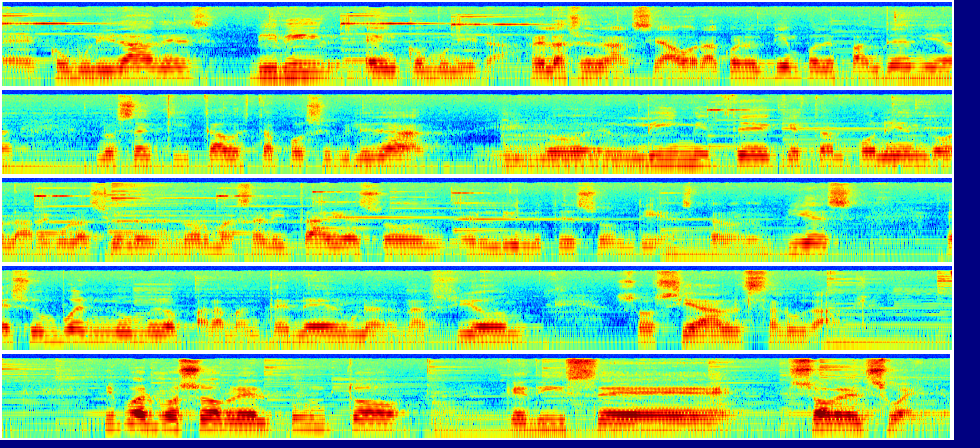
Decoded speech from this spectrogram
eh, comunidades, vivir en comunidad, relacionarse. Ahora con el tiempo de pandemia nos han quitado esta posibilidad y el límite que están poniendo las regulaciones las normas sanitarias son, el límite son 10, pero 10 es un buen número para mantener una relación social saludable. Y vuelvo sobre el punto que dice sobre el sueño.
